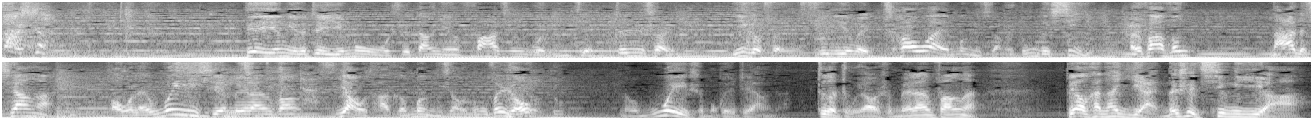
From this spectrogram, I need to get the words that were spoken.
放手。电影里的这一幕是当年发生过的一件真事儿。一个粉丝因为超爱孟小冬的戏而发疯，拿着枪啊跑过来威胁梅兰芳，要他和孟小冬分手。那么为什么会这样呢？这主要是梅兰芳呢，不要看他演的是青衣啊，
